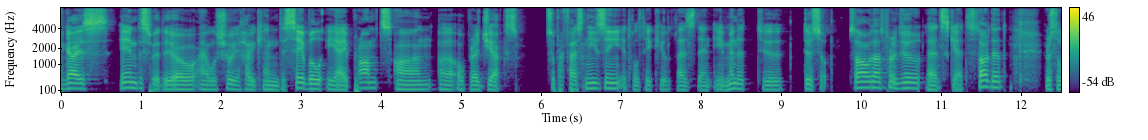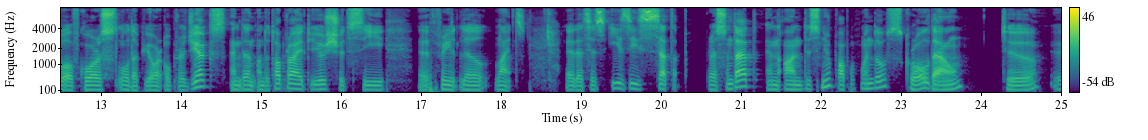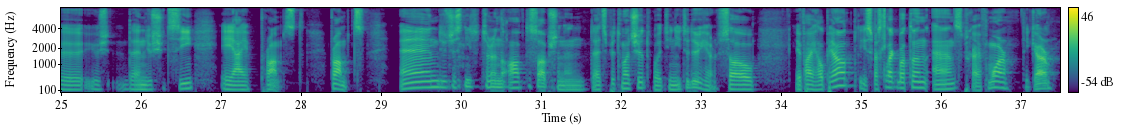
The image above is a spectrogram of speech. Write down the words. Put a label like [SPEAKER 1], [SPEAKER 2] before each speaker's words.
[SPEAKER 1] Hey guys, in this video I will show you how you can disable AI prompts on uh, Opera GX. Super fast and easy, it will take you less than a minute to do so. So without further ado, let's get started. First of all, of course, load up your Opera GX and then on the top right you should see uh, three little lines uh, that says easy setup. Press on that and on this new pop-up window, scroll down to, uh, you then you should see AI prompts. prompts and you just need to turn off this option and that's pretty much it what you need to do here. So if i help you out please press like button and subscribe for more. Take care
